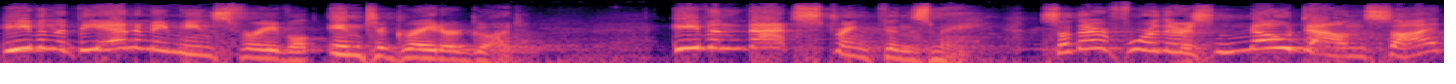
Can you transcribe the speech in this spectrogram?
even that the enemy means for evil, into greater good, even that strengthens me. So, therefore, there's no downside.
